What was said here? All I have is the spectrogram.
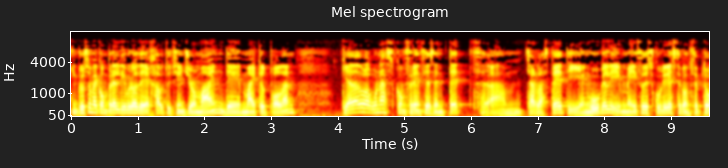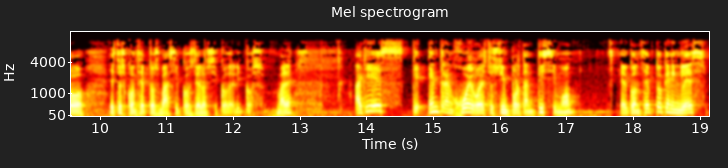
Incluso me compré el libro de How to Change Your Mind de Michael Pollan, que ha dado algunas conferencias en TED, charlas TED y en Google y me hizo descubrir este concepto, estos conceptos básicos de los psicodélicos, ¿vale? Aquí es que entra en juego, esto es importantísimo, el concepto que en inglés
